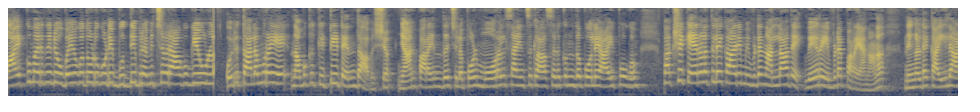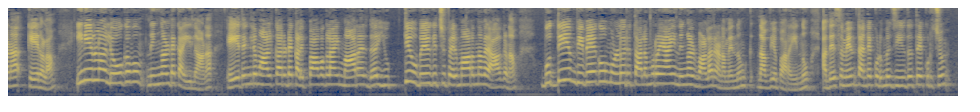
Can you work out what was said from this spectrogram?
മയക്കുമരുന്നിന്റെ ഉപയോഗത്തോടു കൂടി ബുദ്ധി ഭ്രമിച്ചവരാകുകയോ ഉള്ള ഒരു തലമുറയെ നമുക്ക് കിട്ടിയിട്ട് എന്താവശ്യം? ഞാൻ പറയുന്നത് ചിലപ്പോൾ മോറൽ സയൻസ് ക്ലാസ് എടുക്കുന്നത് പോലെ ആയിപ്പോകും. പക്ഷെ കേരളത്തിലെ കാര്യം ഇവിടെ നല്ലാതെ വേറെ എവിടെ പറയാനാണ്? നിങ്ങളുടെ കയ്യിലാണ് കേരളം. ഇനിയുള്ള ലോകവും നിങ്ങളുടെ കയ്യിലാണ്. ഏതെങ്കിലും ആൾക്കാരുടെ കളിപ്പാവകളായി മാറരുത്. യുക്തി ഉപയോഗിച്ച് പെരുമാറുന്നവരാകണം. ബുദ്ധിയും വിവേകവും ഉള്ള ഒരു തലമുറയായി നിങ്ങൾ വളരണമെന്നും നവ്യ പറയുന്നു. അതേസമയം തന്റെ കുടുംബ ജീവിതത്തെക്കുറിച്ചും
